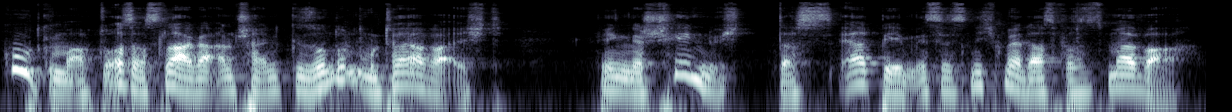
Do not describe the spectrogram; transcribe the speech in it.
Gut gemacht. Du hast das Lager anscheinend gesund und munter erreicht. Wegen der Schäden durch das Erdbeben ist es nicht mehr das, was es mal war.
